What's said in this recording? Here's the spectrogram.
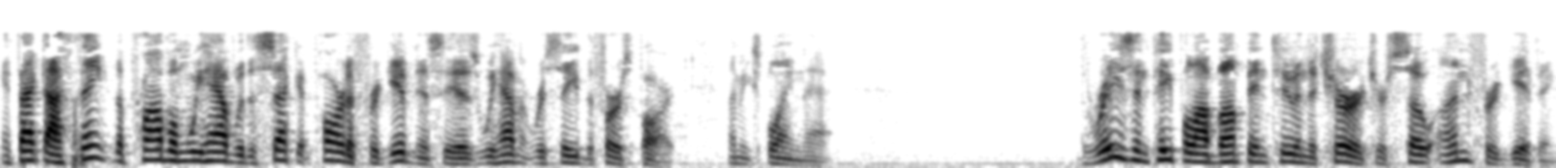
In fact, I think the problem we have with the second part of forgiveness is we haven't received the first part. Let me explain that. The reason people I bump into in the church are so unforgiving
